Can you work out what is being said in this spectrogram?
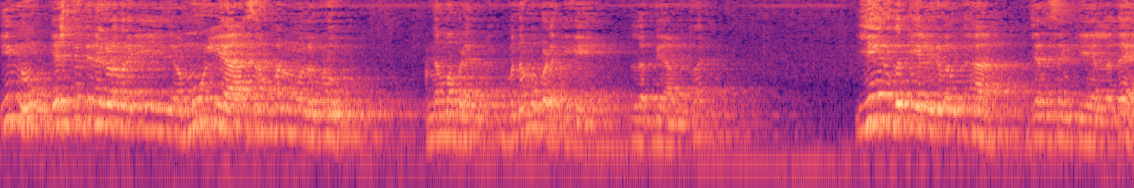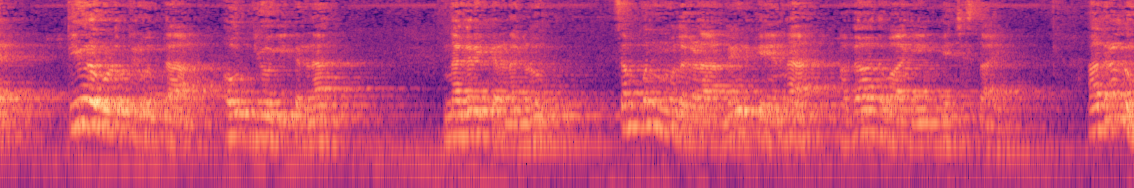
ಇನ್ನು ಎಷ್ಟು ದಿನಗಳವರೆಗೆ ಈ ಅಮೂಲ್ಯ ಸಂಪನ್ಮೂಲಗಳು ನಮ್ಮ ಬಳಕೆ, ನಮ್ಮ ಬಳಕೆಗೆ ಲಭ್ಯ ಆಗುತ್ತವೆ? ಏರುಗತಿಯಲ್ಲಿರುವಂತಹ ಜನಸಂಖ್ಯೆಯಲ್ಲದೆ ತೀವ್ರಗೊಳ್ಳುತ್ತಿರುವಂತಹ ಔದ್ಯೋಗೀಕರಣ, ನಗರೀಕರಣಗಳು, ಸಂಪನ್ಮೂಲಗಳ ಬೇಡಿಕೆಯನ್ನ ಅಗಾಧವಾಗಿ ಹೆಚ್ಚಿಸ್ತಾ ಇದೆ ಅದರಲ್ಲೂ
